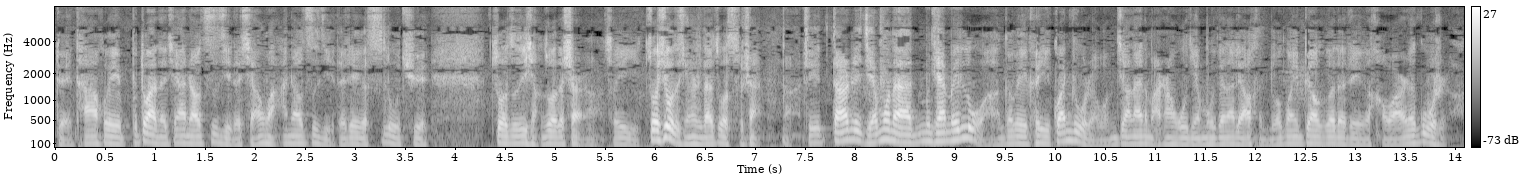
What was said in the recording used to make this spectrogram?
对他会不断的去按照自己的想法，按照自己的这个思路去做自己想做的事儿啊，所以作秀的形式来做慈善啊，这当然这节目呢目前没录啊，各位可以关注着我们将来的马上胡节目，跟他聊很多关于彪哥的这个好玩的故事啊。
